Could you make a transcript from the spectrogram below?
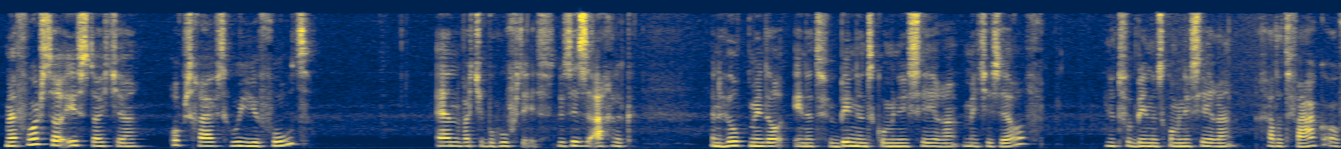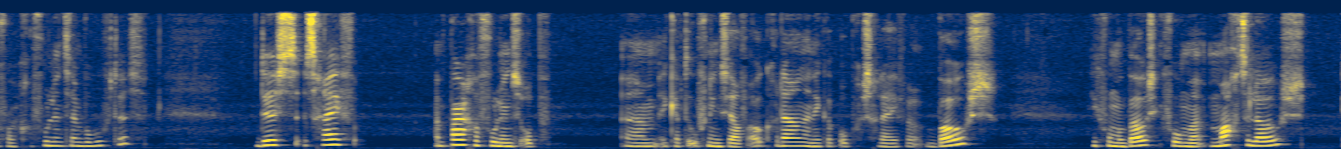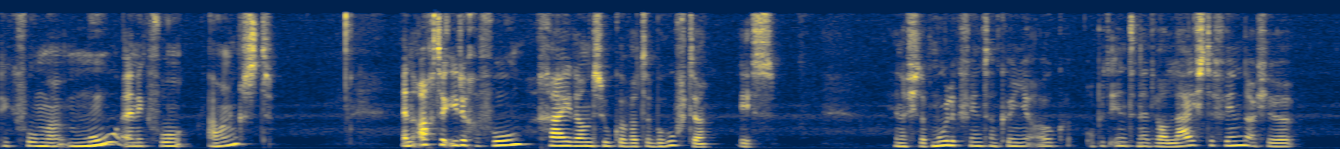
Mijn voorstel is dat je opschrijft hoe je je voelt en wat je behoefte is. Dus dit is eigenlijk een hulpmiddel in het verbindend communiceren met jezelf. In het verbindend communiceren gaat het vaak over gevoelens en behoeftes. Dus schrijf een paar gevoelens op Um, ik heb de oefening zelf ook gedaan en ik heb opgeschreven boos. Ik voel me boos, ik voel me machteloos, ik voel me moe en ik voel angst. En achter ieder gevoel ga je dan zoeken wat de behoefte is. En als je dat moeilijk vindt, dan kun je ook op het internet wel lijsten vinden. Als je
